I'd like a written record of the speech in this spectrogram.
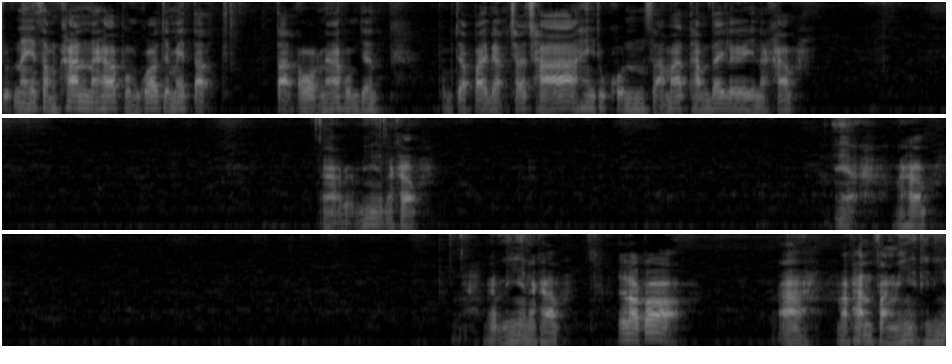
จุดไหนสำคัญนะครับ ผมก็จะไม่ตัด ตัดออกนะ ผมจะผมจะไปแบบช้าๆ ให้ทุกคนสามารถทำได้เลยนะครับ อ่าแบบนี้นะครับเนี่ยนะครับแบบนี้นะครับ แล้วเราก็ อ่า มาพันฝั่งนี้ทีนี้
